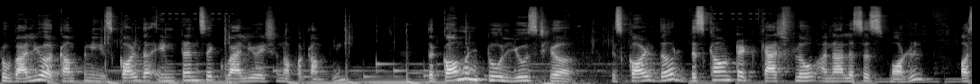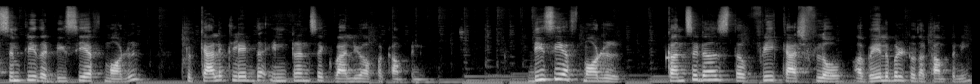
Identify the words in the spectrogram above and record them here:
to value a company is called the intrinsic valuation of a company. The common tool used here is called the discounted cash flow analysis model or simply the DCF model to calculate the intrinsic value of a company. DCF model considers the free cash flow available to the company.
